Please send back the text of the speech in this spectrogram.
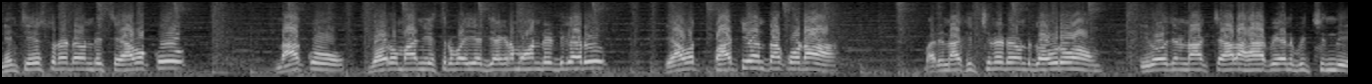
నేను చేస్తున్నటువంటి సేవకు నాకు గౌరవమాన్య శ్రీ వైఎస్ జగన్మోహన్ రెడ్డి గారు యావత్ పార్టీ అంతా కూడా మరి నాకు ఇచ్చినటువంటి గౌరవం ఈ రోజున నాకు చాలా హ్యాపీ అనిపించింది.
